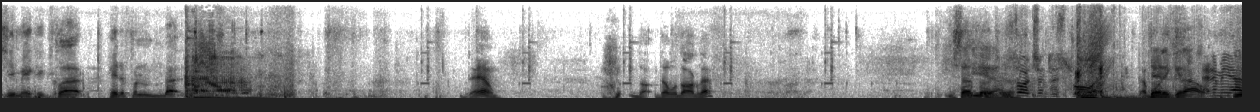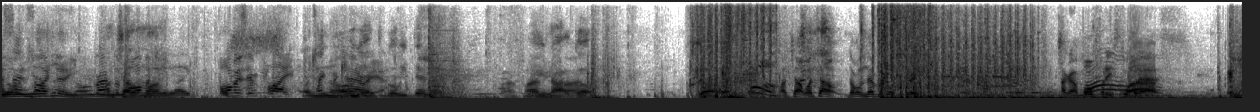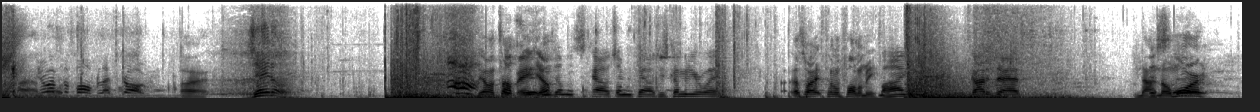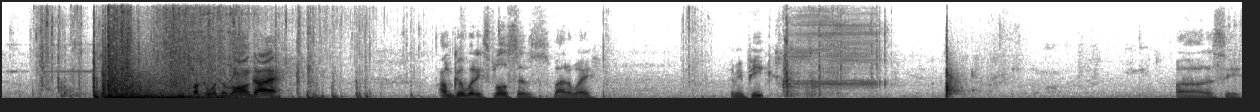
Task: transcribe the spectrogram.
She make it clap. Hit it from the back. Damn. Do- Double dog left. You said Yeah. Search and destroy. That Did it get out? Enemy You don't assets have ID. no Grab the telling bomb. him. like Bomb is in play. Oh, Protect you the know, you carrier. go eat dinner. Uh, No, you're not. Go. five. Go. Watch out, watch out. Don't never go straight. I got both of these two Wow. ass. Alright, You have the bomb. Let's go. Alright. Jado. They're on top eight, He's yep. on the couch, on the couch. He's coming your way. That's right. Tell him follow me. Behind you. Got his ass. Not Yes, no sir. more. You fucking with the wrong guy. I'm good with explosives, by the way. Let me peek. Uh, let's see.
